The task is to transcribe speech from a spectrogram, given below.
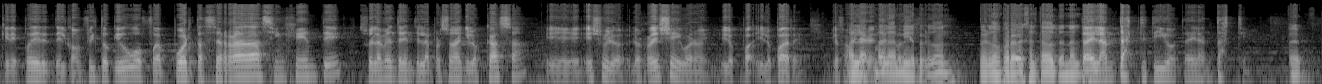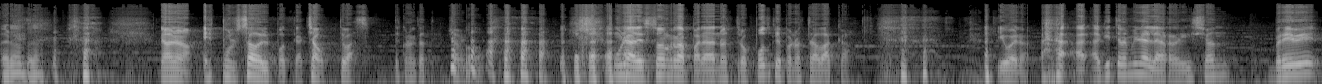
que después del, del conflicto que hubo fue a puerta cerrada, sin gente, solamente entre la persona que los casa, eh, ellos y lo- los reyes y bueno, y los, pa- y los padres, y los familiares. mala mía, perdón. Perdón por haber saltado tan Te alto. adelantaste, tío, te adelantaste. Per- perdón, perdón. No, no, no, expulsado del podcast. Chau, te vas. Desconectate. ya. Una deshonra para nuestro podcast y para nuestra vaca. Y bueno, aquí termina la revisión breve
